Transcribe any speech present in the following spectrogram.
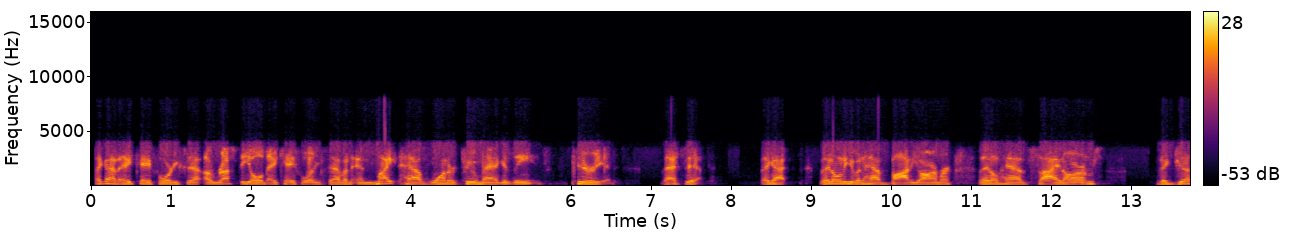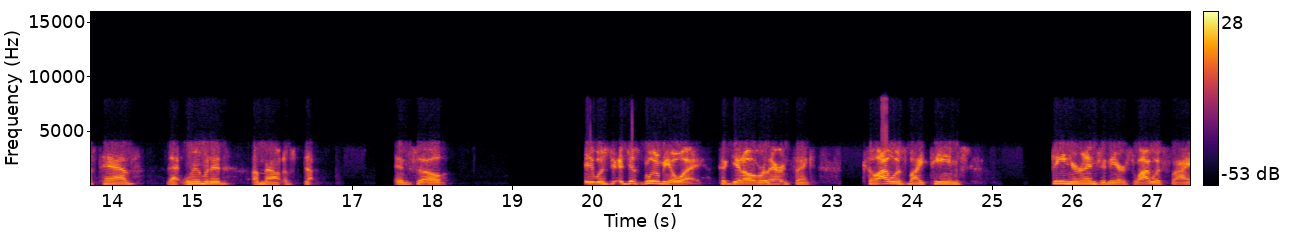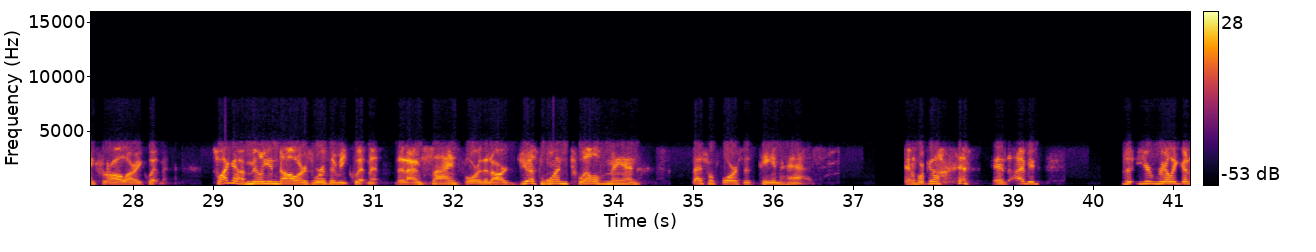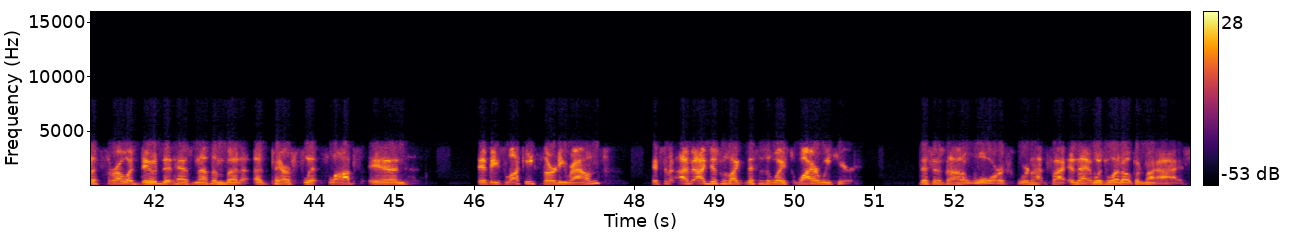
They got an AK-47, a rusty old AK-47, and might have one or two magazines. Period. That's it. They got. They don't even have body armor. They don't have sidearms. They just have that limited amount of stuff. And so it was it just blew me away to get over there and think. So I was my team's senior engineer, so I was signed for all our equipment. So I got a million dollars worth of equipment that I'm signed for that our just one 12 man special forces team has. And we're going and I mean you're really going to throw a dude that has nothing but a, a pair of flip flops and if he's lucky 30 rounds it's I, I just was like this is a waste. Why are we here? This is not a war. We're not fighting and that was what opened my eyes.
